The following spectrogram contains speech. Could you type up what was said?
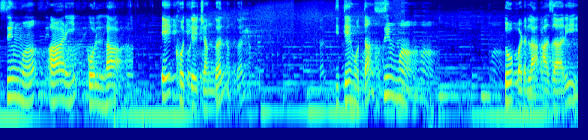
सिंह आणि कोल्हा. एक होते जंगल तिथे होता सिंह. तो पडला आजारी.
